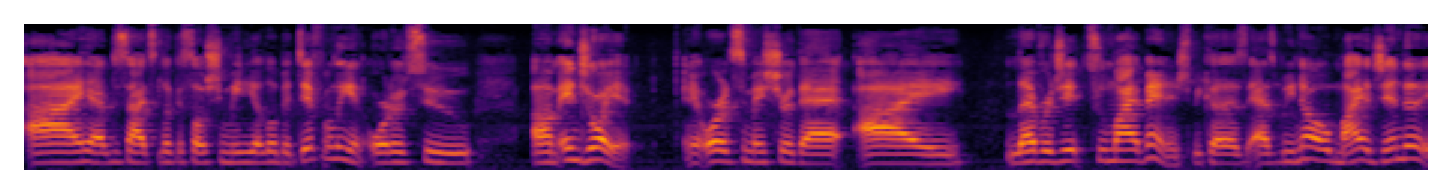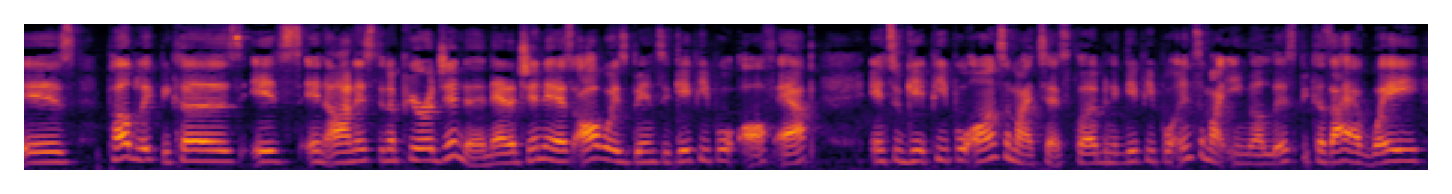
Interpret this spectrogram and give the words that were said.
I have decided to look at social media a little bit differently in order to um, enjoy it, in order to make sure that I leverage it to my advantage. Because as we know, my agenda is public because it's an honest and a pure agenda, and that agenda has always been to get people off app and to get people onto my text club and to get people into my email list because I have way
